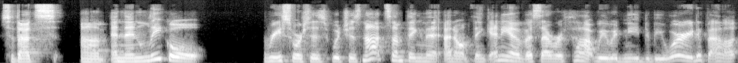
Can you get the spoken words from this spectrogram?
So that's um, and then legal resources, which is not something that I don't think any of us ever thought we would need to be worried about,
